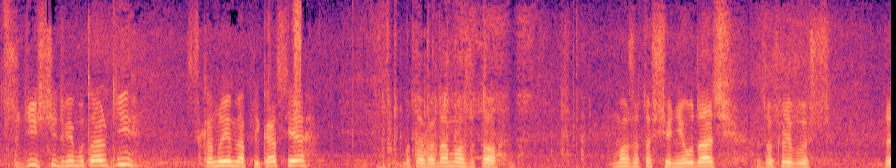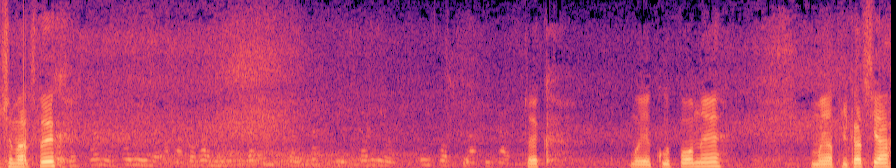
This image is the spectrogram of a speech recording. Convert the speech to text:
32 butelki. Skanujemy aplikację, bo to wiadomo, że to może coś się nie udać. Złośliwość leczy martwych. Tak, moje kupony, moja aplikacja.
